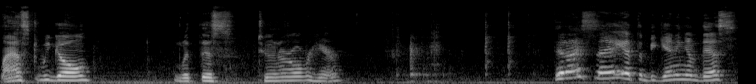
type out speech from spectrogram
Last we go with this tuner over here. Did I say at the beginning of this,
